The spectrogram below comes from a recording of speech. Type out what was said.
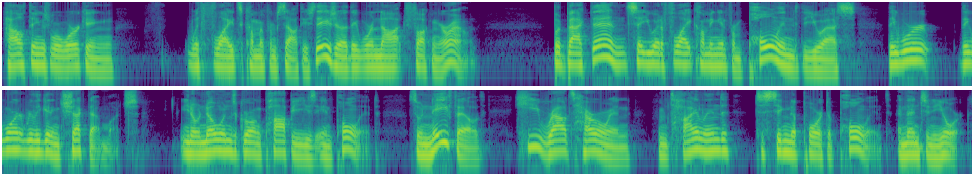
how things were working with flights coming from Southeast Asia. They were not fucking around. But back then, say you had a flight coming in from Poland to the U.S., they were they weren't really getting checked that much. You know, no one's growing poppies in Poland. So Nayfeld, he routes heroin from Thailand to Singapore to Poland and then to New York.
